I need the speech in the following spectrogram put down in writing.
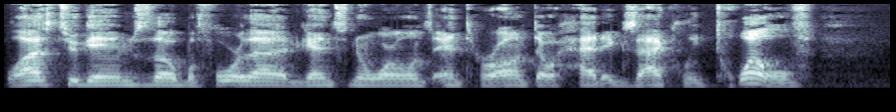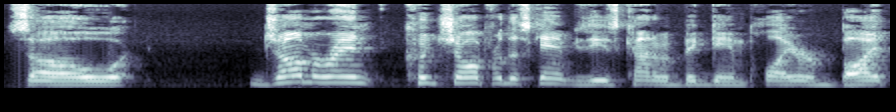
Last two games, though, before that against New Orleans and Toronto, had exactly 12. So Ja Morant could show up for this game because he's kind of a big game player, but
